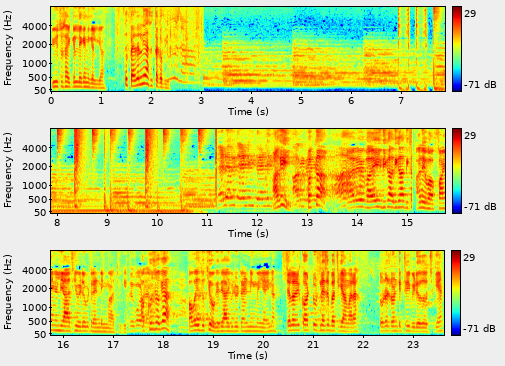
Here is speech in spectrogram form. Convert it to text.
पीयूष तो साइकिल लेके निकल गया। तो पैदल नहीं आ सकता कभी? आ गई? पक्का? हाँ। अरे भाई दिखा दिखा दिखा। अरे वाह फाइनली आज की वीडियो भी ट्रेंडिंग में आ चुकी है। अब खुश हो गया पापा जी दुखी हो गए थे आज वीडियो ट्रेंडिंग में ही आई ना। चलो रिकॉर्ड टूटने से बच गया हमारा। टोटल 23 वीडियोस हो चुकी हैं।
